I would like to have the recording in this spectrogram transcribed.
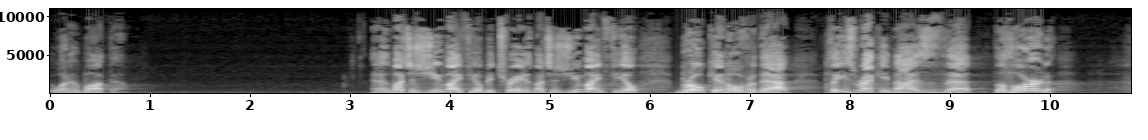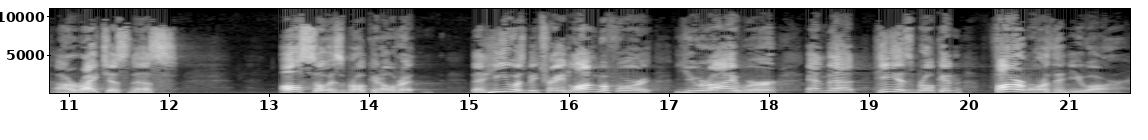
the one who bought them. And as much as you might feel betrayed, as much as you might feel broken over that, please recognize that the Lord, our righteousness, also is broken over it, that He was betrayed long before you or I were, and that He is broken far more than you are.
